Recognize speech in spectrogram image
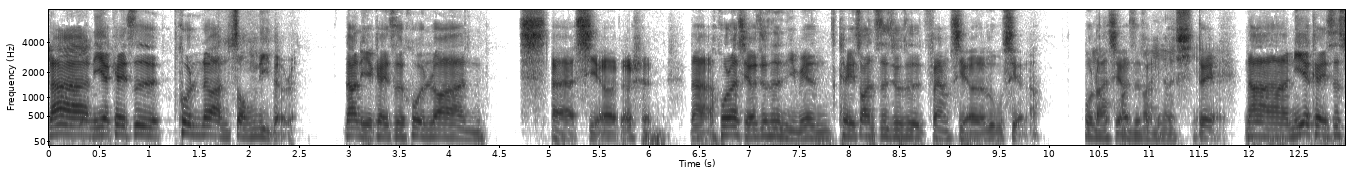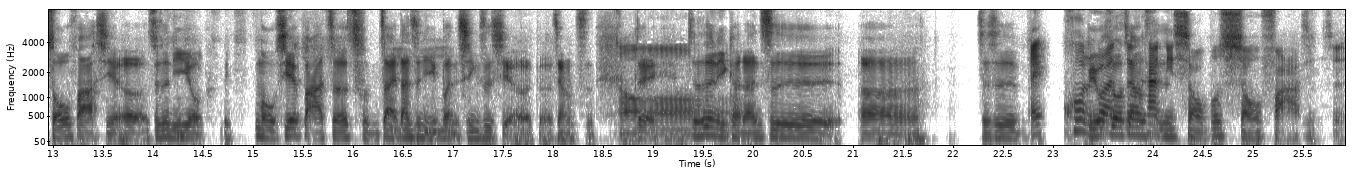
那你也可以是混乱中立的人，那你也可以是混乱呃邪恶的人。那混乱邪恶就是里面可以算是就是非常邪恶的路线了。混乱邪恶是分对，那你也可以是守法邪恶，就是你有某些法则存在，但是你本性是邪恶的这样子。对，就是你可能是呃，就是哎，比如说这样看你守不守法是不是？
